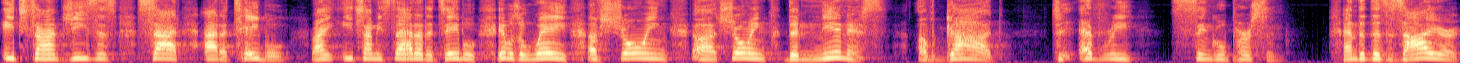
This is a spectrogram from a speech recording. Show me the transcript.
Each time Jesus sat at a table, right? Each time he sat at a table, it was a way of showing, uh, showing the nearness of God to every single person and the desire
